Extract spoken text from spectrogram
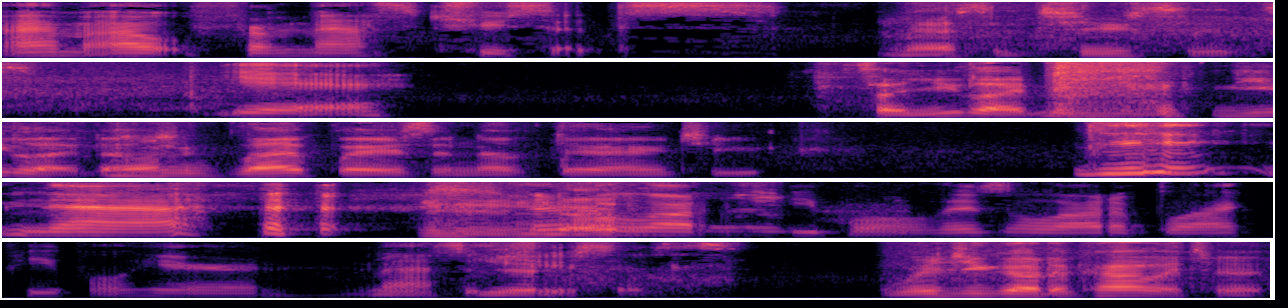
I'm out from Massachusetts. Massachusetts. Yeah. So you like you like the only black person up there, aren't you? nah. There's a lot of people. There's a lot of black people here in Massachusetts. Where'd you go to college at?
